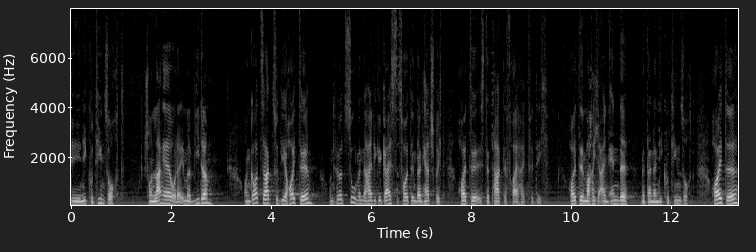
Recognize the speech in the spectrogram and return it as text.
die Nikotinsucht schon lange oder immer wieder. Und Gott sagt zu dir heute, und hör zu, wenn der Heilige Geist das heute in dein Herz spricht, heute ist der Tag der Freiheit für dich. Heute mache ich ein Ende mit deiner Nikotinsucht. Heute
